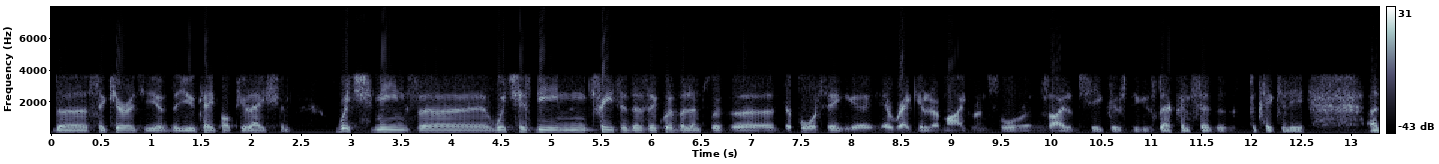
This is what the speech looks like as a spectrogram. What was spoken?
the security of the UK population, which means uh, which is being treated as equivalent with uh, deporting uh, irregular migrants or asylum seekers because they're considered particularly a,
